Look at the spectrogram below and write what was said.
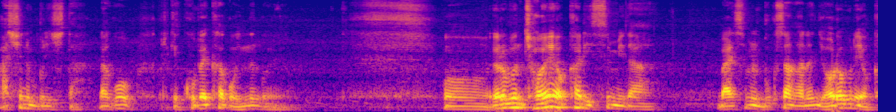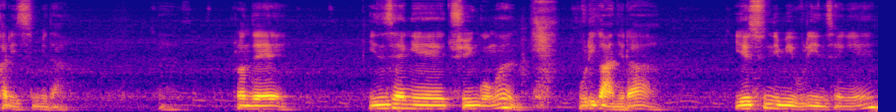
아시는 분이시다. 라고 그렇게 고백하고 있는 거예요. 어, 여러분, 저의 역할이 있습니다. 말씀을 묵상하는 여러분의 역할이 있습니다. 네. 그런데 인생의 주인공은 우리가 아니라 예수님이 우리 인생의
